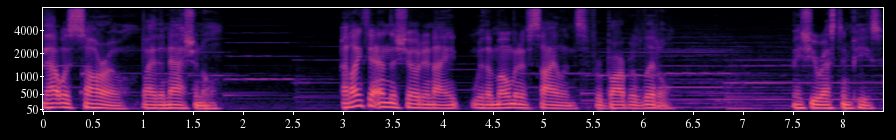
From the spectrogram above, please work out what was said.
That was Sorrow by The National. I'd like to end the show tonight with a moment of silence for Barbara Little. May she rest in peace.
